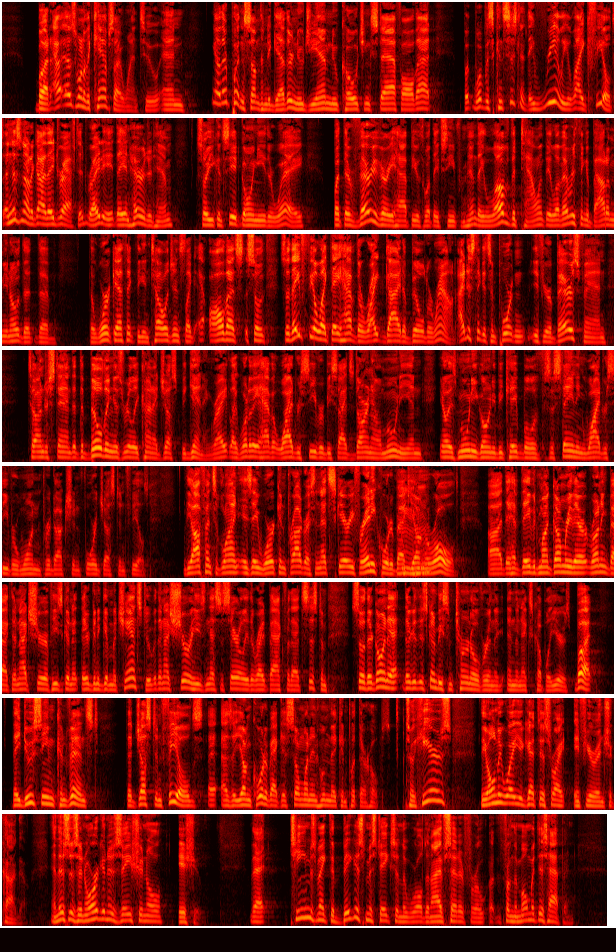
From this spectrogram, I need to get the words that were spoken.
But that was one of the camps I went to, and you know they're putting something together: new GM, new coaching staff, all that. But what was consistent, they really like Fields, and this is not a guy they drafted, right? They inherited him, so you can see it going either way but they're very, very happy with what they've seen from him. They love the talent. They love everything about him. You know, the the the work ethic, the intelligence, like all that. So so they feel like they have the right guy to build around. I just think it's important if you're a Bears fan to understand that the building is really kind of just beginning, right? Like, what do they have at wide receiver besides Darnell Mooney? And, you know, is Mooney going to be capable of sustaining wide receiver one production for Justin Fields? The offensive line is a work in progress, and that's scary for any quarterback, mm-hmm. young or old. Uh, they have David Montgomery there at running back. They're not sure if he's going to. They're going to give him a chance to, but they're not sure he's necessarily the right back for that system. So they're going to. They're, there's going to be some turnover in the in the next couple of years, but they do seem convinced that Justin Fields, as a young quarterback, is someone in whom they can put their hopes. So here's the only way you get this right if you're in Chicago, and this is an organizational issue that teams make the biggest mistakes in the world, and I've said it for from the moment this happened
